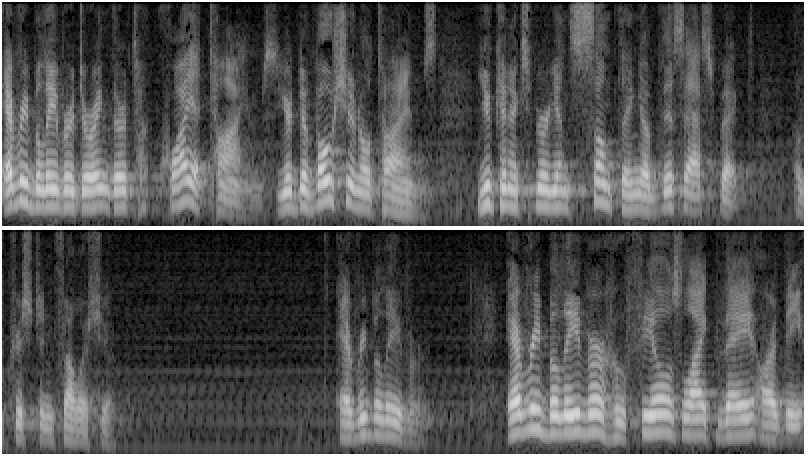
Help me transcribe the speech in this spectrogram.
every believer during their t- quiet times, your devotional times, you can experience something of this aspect of Christian fellowship. Every believer, every believer who feels like they are the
